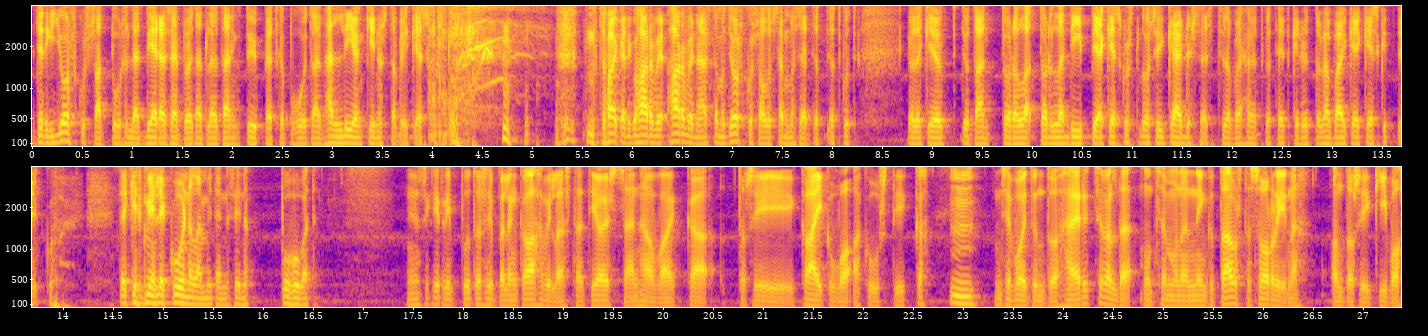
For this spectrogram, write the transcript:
Ja tietenkin joskus sattuu silleen, että viereiseen pöytään tulee jotain niin tyyppejä, jotka puhuu jotain vähän liian kiinnostavia keskusteluja. mutta se on aika niin harvi, harvinaista, mutta joskus on ollut semmoisia, että jotkut jotenkin jo- jotain todella, todella diippiä keskustelua siinä käydessä, ja sitten sillä vaiheessa, että hetken nyt on vähän vaikea keskittyä, kun tekisi mieli kuunnella, mitä ne siinä puhuvat. Ja sekin riippuu tosi paljon kahvilasta, että joissainhan on vaikka tosi kaikuva akustiikka, Mm. niin se voi tuntua häiritsevältä, mutta semmoinen niin taustasorina on tosi kiva.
